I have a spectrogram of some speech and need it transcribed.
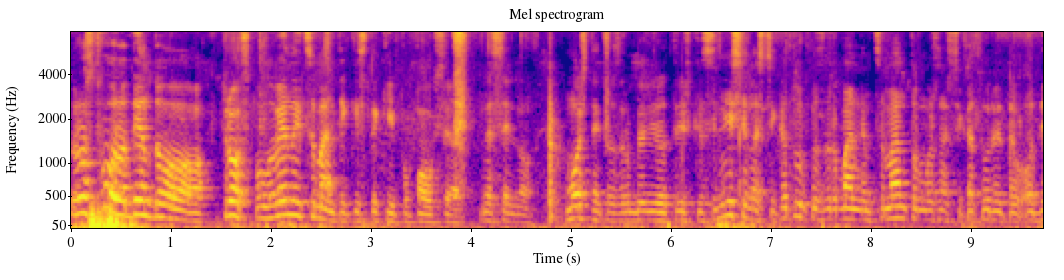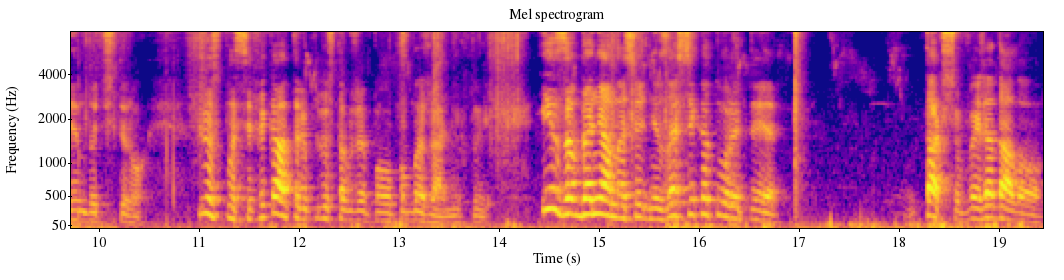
Роствор один до 3,5 цемент якийсь такий попався не сильно мощний, то зробив його трішки сильніший. На щекатурку з нормальним цементом можна щекатурити 1 до 4. Плюс пластифікатори, плюс там вже по, по бажанню хто. І завдання на сьогодні защекатурити так, щоб виглядало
